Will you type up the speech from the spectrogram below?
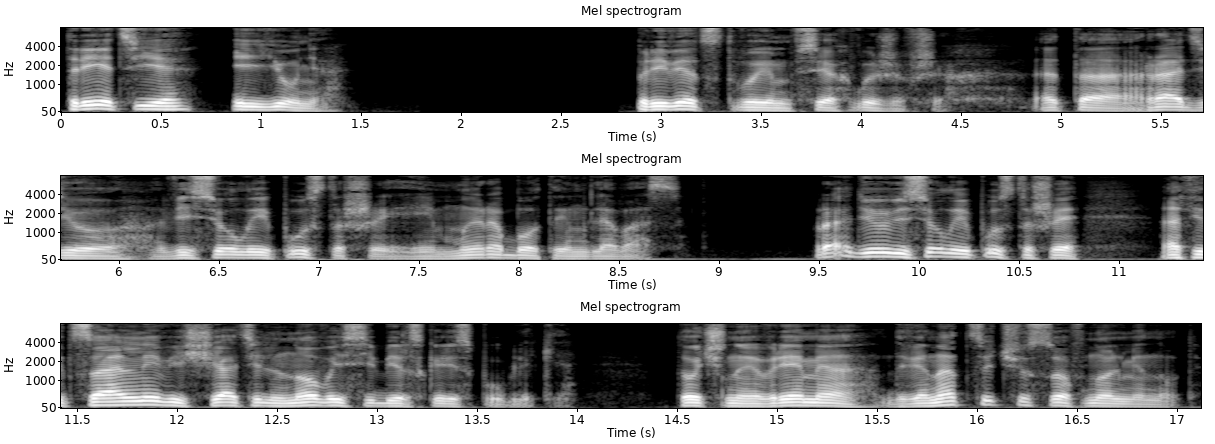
3 июня. Приветствуем всех выживших. Это радио «Веселые пустоши», и мы работаем для вас. Радио «Веселые пустоши» — официальный вещатель Новой Сибирской Республики. Точное время — 12 часов 0 минут.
